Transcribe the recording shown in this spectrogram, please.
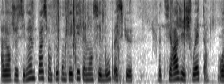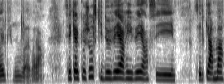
Alors je sais même pas si on peut compléter tellement c'est beau parce que votre tirage est chouette. Hein. Ouais, puis bon bah voilà. C'est quelque chose qui devait arriver, hein, c'est le karma.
